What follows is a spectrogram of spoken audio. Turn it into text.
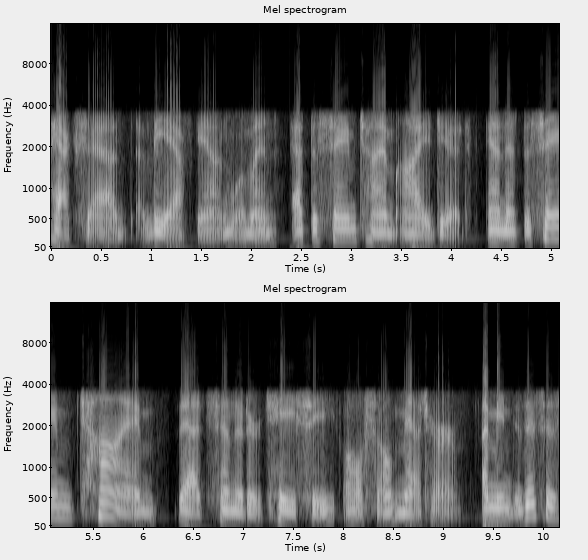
Pakzad, the Afghan woman, at the same time I did. And at the same time that Senator Casey also met her. I mean, this is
